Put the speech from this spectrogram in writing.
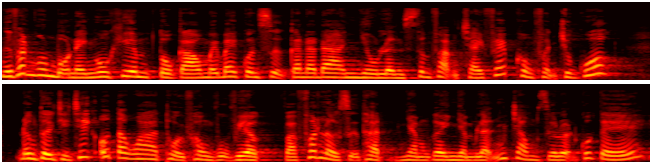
người phát ngôn bộ này Ngô Khiêm tố cáo máy bay quân sự Canada nhiều lần xâm phạm trái phép không phận Trung Quốc, đồng thời chỉ trích Ottawa thổi phồng vụ việc và phớt lờ sự thật nhằm gây nhầm lẫn trong dư luận quốc tế.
